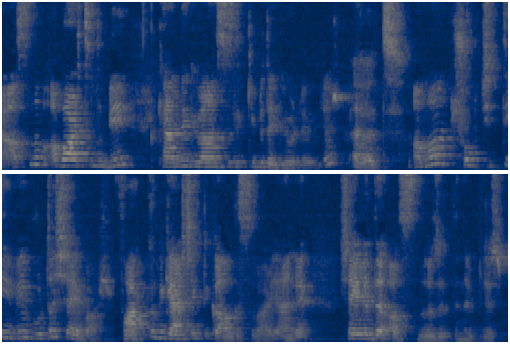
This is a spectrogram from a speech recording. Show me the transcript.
Yani aslında abartılı bir kendi güvensizlik gibi de görülebilir. Evet. Ama çok ciddi bir burada şey var. Farklı bir gerçeklik algısı var. Yani şeyle de aslında özetlenebilir.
